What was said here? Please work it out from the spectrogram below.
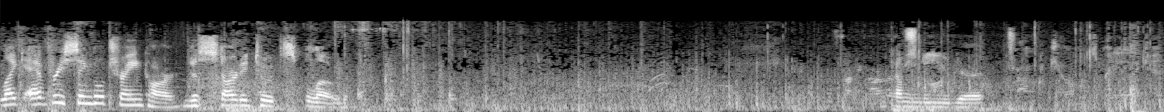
like every single train car just started to explode. I'm coming to you, Garrett. Trying to kill as many as I can.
